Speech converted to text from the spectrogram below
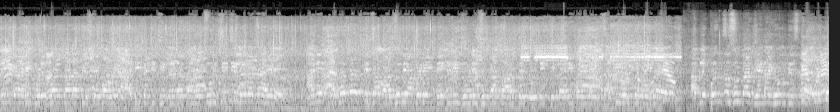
ही गाडी पुढे दिसते पाहूया लढत आहे चुरशीची लढत आहे आणि अर्थातच त्याच्या बाजूने आपण एक देखणी जोडी सुद्धा पाहतोय दोन्ही किल्लारी बैल जातीवंत बैल आपले पंच सुद्धा झेंडा घेऊन दिसत पुढे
